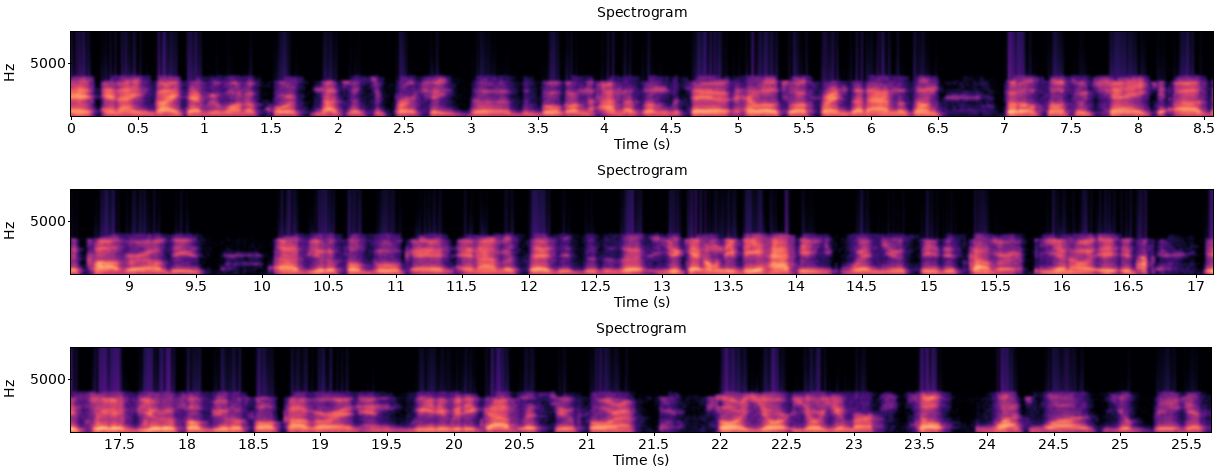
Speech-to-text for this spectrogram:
And, and I invite everyone, of course, not just to purchase the, the book on Amazon, we say hello to our friends at Amazon, but also to check uh, the cover of this uh, beautiful book. And, and I must say, this is a you can only be happy when you see this cover. You know, it, it's it's really a beautiful, beautiful cover, and, and really, really God bless you for for your your humor. So, what was your biggest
